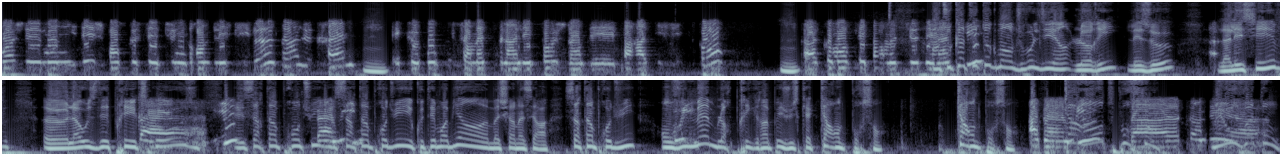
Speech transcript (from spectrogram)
moi, j'ai mon idée, je pense que c'est une grande lessiveuse, hein, l'Ukraine, hmm. et que beaucoup s'en mettent plein les poches dans des paradis fiscaux. Mm. à commencer par Monsieur En tout cas, tout augmente, je vous le dis. Hein. Le riz, les œufs, la lessive, euh, la hausse des prix bah, explose et certains produits, bah certains produits, écoutez-moi bien, ma chère Nassera, certains produits ont vu même leur prix grimper jusqu'à 40%. 40%. Ah ben 40%. Bah, Mais où euh, va-t-on?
